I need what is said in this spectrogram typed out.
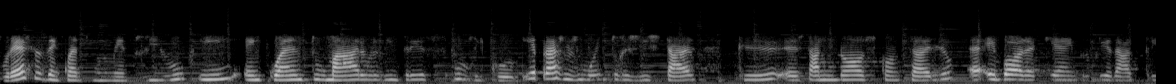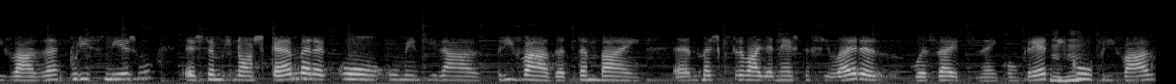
Florestas enquanto monumento vivo e enquanto uma árvore de interesse público. E apraz-nos muito registar que eh, está no nosso Conselho, embora que é em propriedade privada, por isso mesmo Estamos nós, Câmara, com uma entidade privada também, eh, mas que trabalha nesta fileira do azeite em concreto uhum. e com o privado,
